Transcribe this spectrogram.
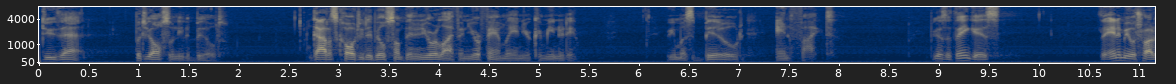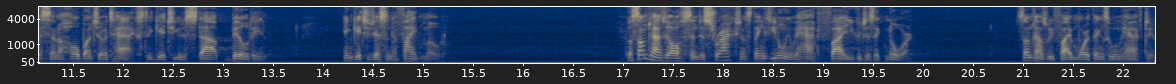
Do that. But you also need to build. God has called you to build something in your life, in your family, in your community. We must build and fight. Because the thing is, the enemy will try to send a whole bunch of attacks to get you to stop building and get you just into fight mode. But sometimes he also send distractions, things you don't even have to fight, you could just ignore. Sometimes we fight more things than we have to.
